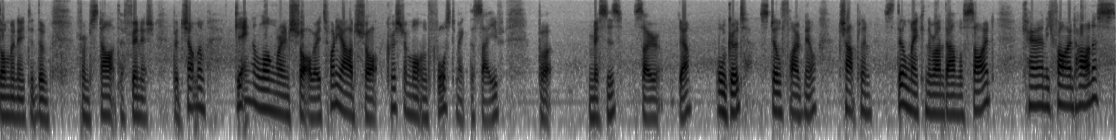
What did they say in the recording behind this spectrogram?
dominated them from start to finish. But Cheltenham getting a long range shot away, 20 yard shot. Christian Walton forced to make the save, but misses. So, yeah, all good. Still 5 0. Chaplin still making the run down the side. Can he find Harness?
